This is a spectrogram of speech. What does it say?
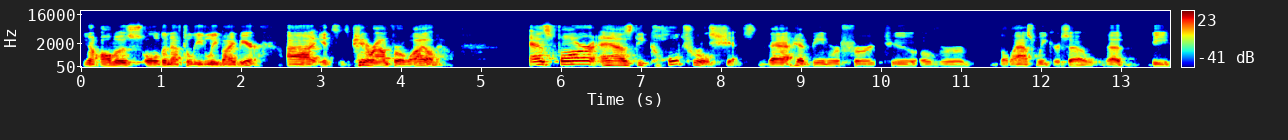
you know almost old enough to legally buy beer. Uh, it's it's been around for a while now. As far as the cultural shifts that have been referred to over the last week or so, the the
